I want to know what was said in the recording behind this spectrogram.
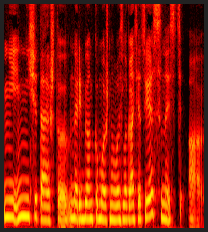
не, не считаю, что на ребенка можно возлагать ответственность, а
